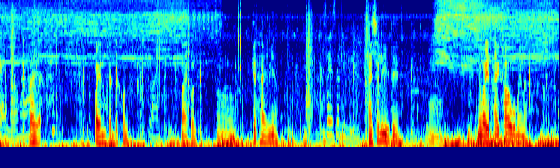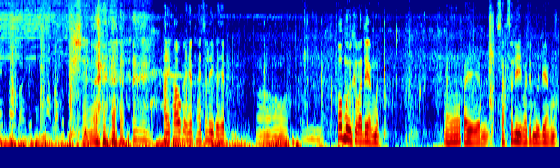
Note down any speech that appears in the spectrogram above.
Cày bó ไกลอะไปนำกันแต่คนหลายคนอ๋อเฮ็ ดไห้มีหยัง Xây gia đình ไห้สลีเด้อ๋อนึกว่าเฮ็ดไห้เข้าบ่แม่นนะ Hay sao có hết Nào có hết เออไห้เข้าก็เฮ็ดไห้สลีก็เฮ็ดอ๋อโอ้มือคือว่าแดงหมดเออไปซักสลีมาจนมือแดงเนาะ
